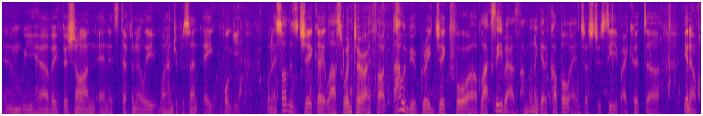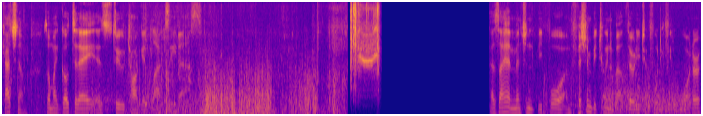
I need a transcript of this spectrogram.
And we have a fish on and it's definitely 100% a porgy. When I saw this jig uh, last winter I thought that would be a great jig for uh, black sea bass. I'm gonna get a couple and just to see if I could uh, you know catch them. So my goal today is to target black sea bass As I had mentioned before, I'm fishing between about 30 to 40 feet of water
